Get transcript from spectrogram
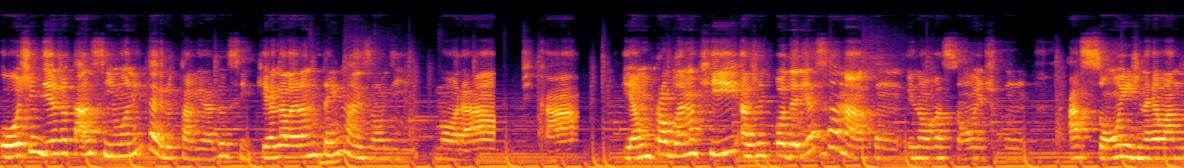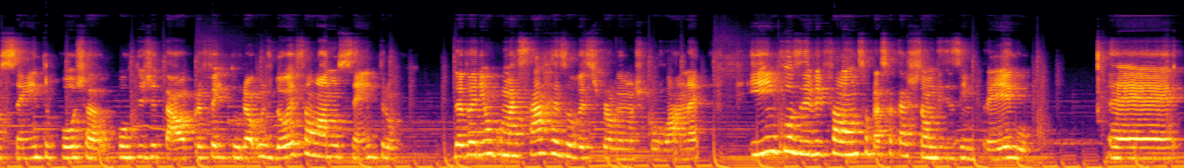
Hoje em dia já tá assim o ano inteiro, tá ligado? Assim, que a galera não tem mais onde morar, ficar. E é um problema que a gente poderia sanar com inovações, com ações né, lá no centro. Poxa, o Porto Digital, a prefeitura, os dois são lá no centro, deveriam começar a resolver esses problemas por lá, né? E, inclusive, falando sobre essa questão de desemprego, é,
